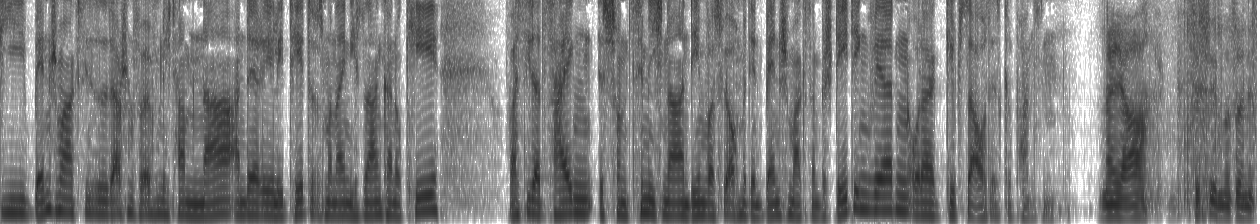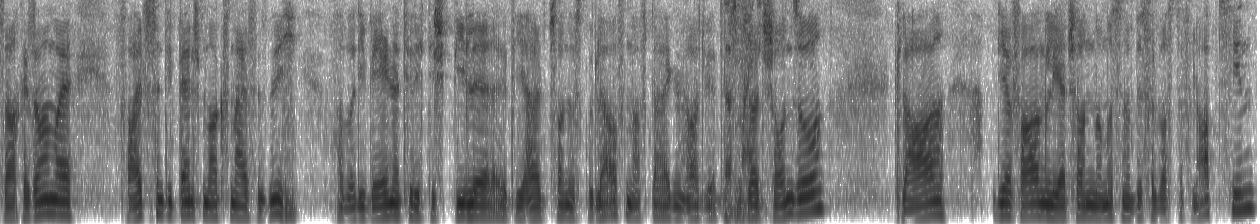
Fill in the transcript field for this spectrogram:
die Benchmarks, die sie da schon veröffentlicht haben, nah an der Realität, dass man eigentlich sagen kann, okay, was die da zeigen, ist schon ziemlich nah an dem, was wir auch mit den Benchmarks dann bestätigen werden oder gibt es da auch Diskrepanzen? Naja, das ist immer so eine Sache. Sagen wir mal, falsch sind die Benchmarks meistens nicht. Aber die wählen natürlich die Spiele, die halt besonders gut laufen auf der eigenen Hardware. Das, das ist halt schon so. Klar, die Erfahrung lehrt schon, man muss ein bisschen was davon abziehen.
